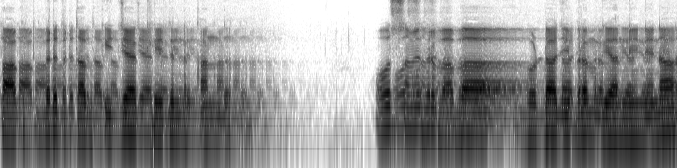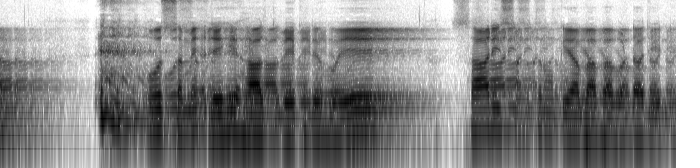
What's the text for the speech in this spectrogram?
ਪਾਕਤ ਬਿਰਧ ਤਬ ਕੀਜੈ ਖੇਦਨ ਕੰਦ ਉਸ ਸਮੇਂ ਫਿਰ ਬਾਬਾ ਬੁੱਢਾ ਜੀ ਬ੍ਰਹਮ ਗਿਆਨੀ ਨੇ ਨਾ ਉਸ ਸਮੇਂ ਅਜਿਹੀ ਹਾਲਤ ਵੇਖਦੇ ਹੋਏ ਸਾਰੀ ਸੰਗਤ ਨੂੰ ਕਿਹਾ ਬਾਬਾ ਬੁੱਢਾ ਜੀ ਨੇ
